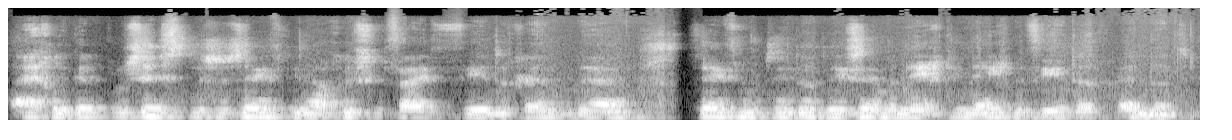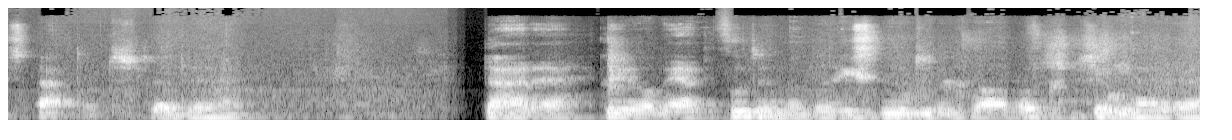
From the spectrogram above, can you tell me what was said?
eigenlijk het proces tussen 17 augustus 45 en eh, 27 december 1949. En dat is, nou, dat, eh, daar eh, kun je wel mee uit de voeten, want dat is natuurlijk wel ook, zeg maar, eh,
